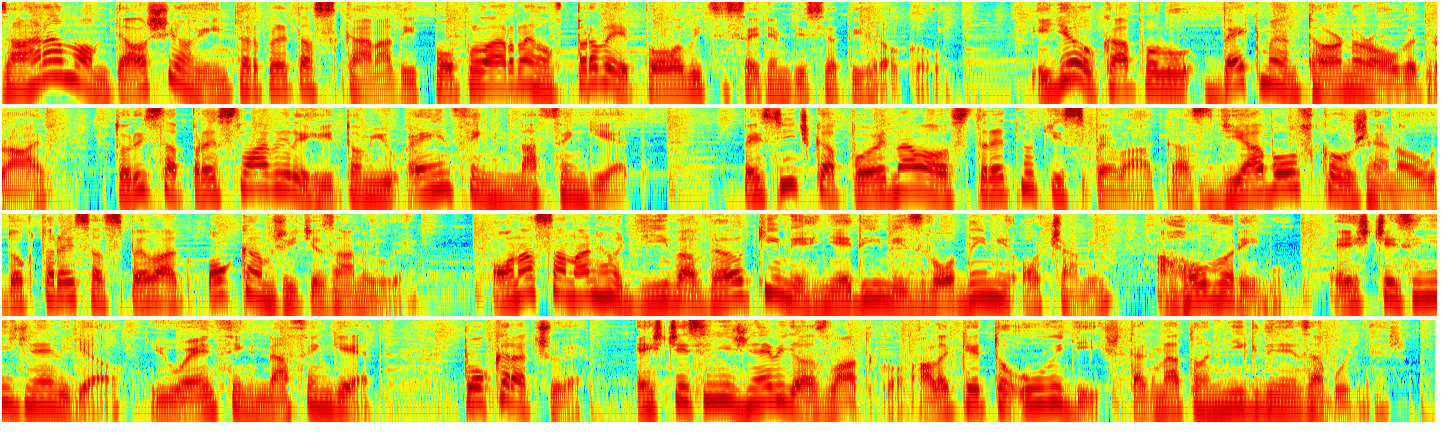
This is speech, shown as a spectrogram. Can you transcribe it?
Zahrám vám ďalšieho interpreta z Kanady, populárneho v prvej polovici 70. rokov. Ide o kapelu Backman Turner Overdrive, ktorí sa preslávili hitom You Ain't Think Nothing Yet. Pesnička pojednáva o stretnutí speváka s diabolskou ženou, do ktorej sa spevák okamžite zamiluje. Ona sa na ňo díva veľkými hnedými zvodnými očami a hovorí mu, ešte si nič nevidel, you ain't think nothing yet. Pokračuje, ešte si nič nevidel Zlatko, ale keď to uvidíš, tak na to nikdy nezabudneš.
